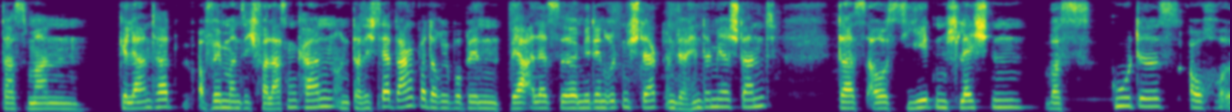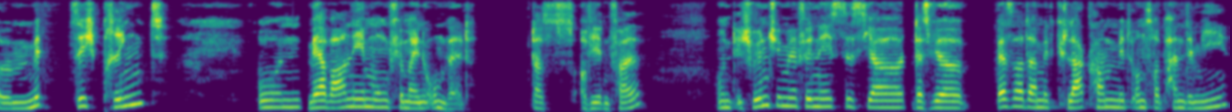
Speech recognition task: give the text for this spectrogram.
dass man gelernt hat, auf wen man sich verlassen kann und dass ich sehr dankbar darüber bin, wer alles äh, mir den Rücken stärkt und wer hinter mir stand dass aus jedem Schlechten was Gutes auch äh, mit sich bringt und mehr Wahrnehmung für meine Umwelt. Das auf jeden Fall. Und ich wünsche mir für nächstes Jahr, dass wir besser damit klarkommen mit unserer Pandemie,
